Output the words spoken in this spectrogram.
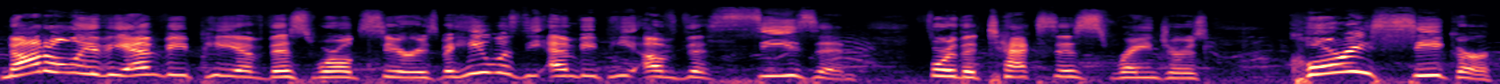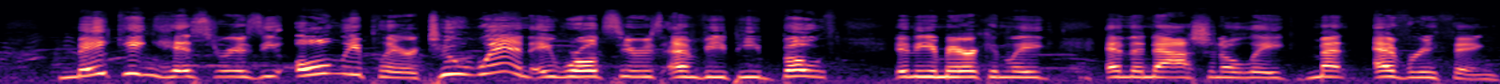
not only the MVP of this World Series, but he was the MVP of the season for the Texas Rangers. Corey Seager making history as the only player to win a World Series MVP, both in the American League and the National League, meant everything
